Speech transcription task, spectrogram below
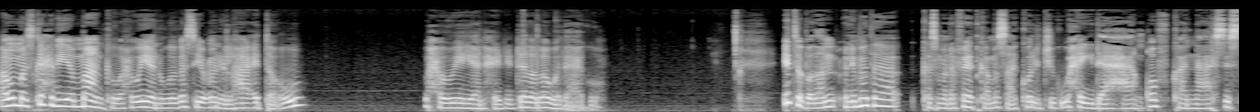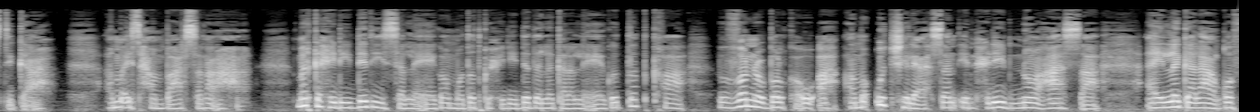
ama maskaxdiiyo maanka waxaweyaan ugaga sii cuni lahaa cidda uu waxaweyaan xidhiidhada la wadaago. Inta badan culimada kasmanafeedka ama psychologigu waxay yidhaahaan qofka naarsistiga ah ama isxambaarsana aha. Marka xidhiidhadiisa la eego ama dadku xidhiidhada la gala la eego dadka vulnerableka u ah ama u jilecsan in xidhiidh noocaasa ay la galaan qof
